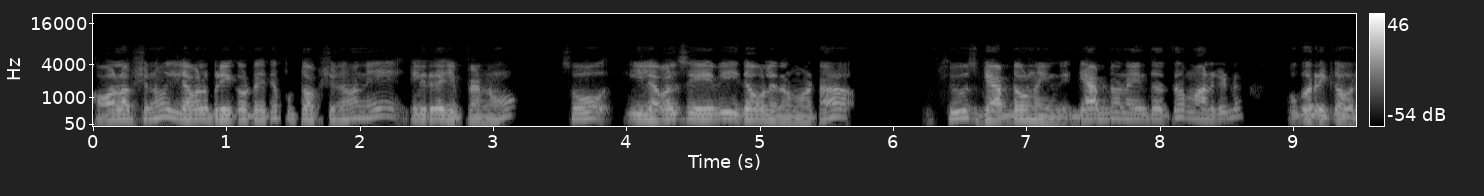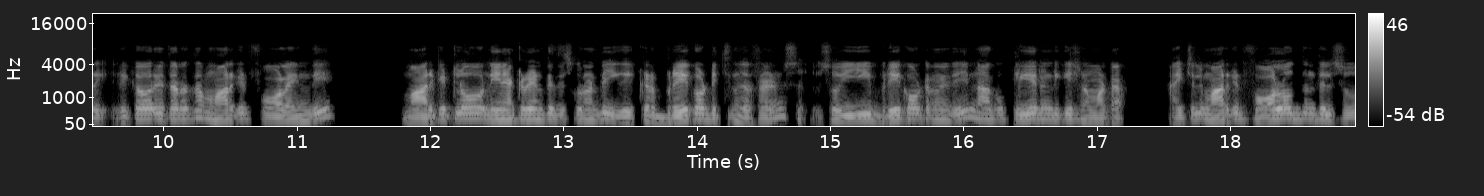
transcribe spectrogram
కాల్ ఆప్షన్, ఈ లెవెల్ బ్రేక్అవుట్ అయితే పుట్ ఆప్షన్ అని క్లియర్‌గా చెప్పాను. సో, ఈ లెవెల్స్ ఏవి ఇదవ్వలేదన్నమాట. ఫ్యూజ్ గ్యాప్ డౌన్ అయింది. గ్యాప్ డౌన్ అయిన తర్వాత మార్కెట్ ఒక రికవరీ. రికవరీ తర్వాత మార్కెట్ ఫాల్ అయింది. మార్కెట్‌లో నేను ఎక్కడ ఎంట్రీ తీసుకున్నానంటే ఇక్కడ బ్రేక్అవుట్ ఇచ్చింది కదా ఫ్రెండ్స్. సో, ఈ బ్రేక్అవుట్ అనేది నాకు క్లియర్ ఇండికేషన్ అన్నమాట. యాక్చువల్లీ మార్కెట్ ఫాల్ అవుతుందని తెలుసు.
